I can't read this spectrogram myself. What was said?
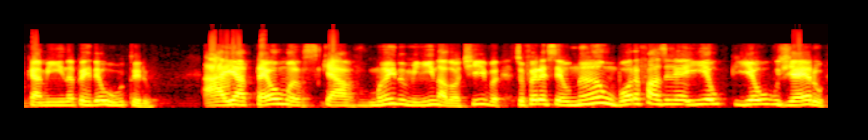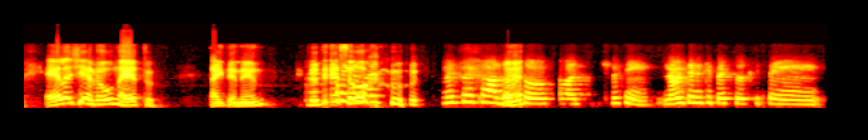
porque a menina perdeu o útero. Aí a Thelma, que é a mãe do menino adotiva, se ofereceu: não, bora fazer aí eu, e eu gero. Ela gerou o neto. Tá entendendo? Eu tenho essa loucura. Mas foi que ela adotou. Ela tipo assim, não entendo que pessoas que têm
